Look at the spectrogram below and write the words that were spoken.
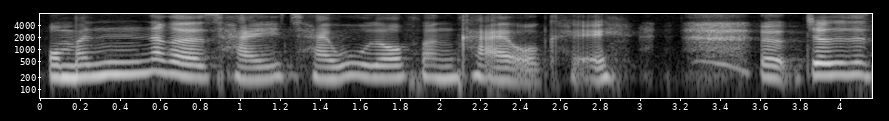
我们那个财财务都分开，OK。呃，就是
